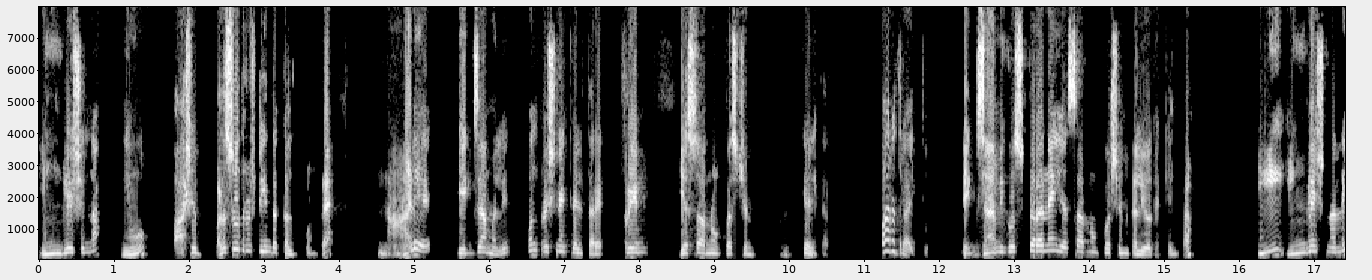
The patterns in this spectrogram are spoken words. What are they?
ಇಂಗ್ಲಿಷ್ ಅನ್ನ ನೀವು ಭಾಷೆ ಬಳಸೋ ದೃಷ್ಟಿಯಿಂದ ಕಲ್ತ್ಕೊಂಡ್ರೆ ನಾಳೆ ಎಕ್ಸಾಮ್ ಅಲ್ಲಿ ಒಂದ್ ಪ್ರಶ್ನೆ ಕೇಳ್ತಾರೆ. Frame yes or no question ಅಂತ ಕೇಳ್ತಾರೆ. ಬಾರದ್ರಾಯ್ತು ಎಕ್ಸಾಮಿಗೋಸ್ಕರನೇ ಎಸ್ ಆರ್ ನೋ ಕ್ವಶನ್ ಕಲಿಯೋದಕ್ಕಿಂತ ಈ ಇಂಗ್ಲಿಷ್ನಲ್ಲಿ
